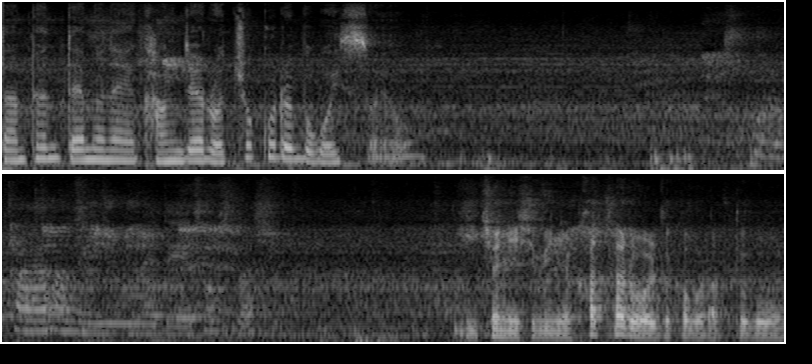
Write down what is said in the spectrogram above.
남편 때문에 강제로 축구를 보고 있어요. 축구를 봐야 하는 이유에 대해 서술하시고. 2022년 카타르 월드컵을 앞두고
